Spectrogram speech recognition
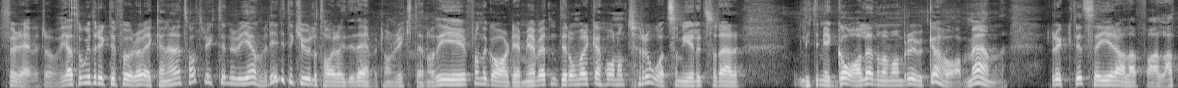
för Everton. Jag tog ett rykte förra veckan, jag tar ett rykte nu igen. Det är lite kul att ta lite Everton-rykten och det är från The Guardian, men jag vet inte, de verkar ha någon tråd som är lite sådär lite mer galen än vad man brukar ha. Men ryktet säger i alla fall att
